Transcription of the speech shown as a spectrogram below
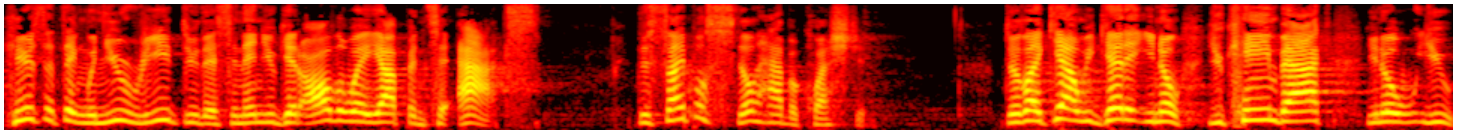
here's the thing when you read through this and then you get all the way up into Acts, disciples still have a question. They're like, yeah, we get it. You know, you came back, you know, you,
